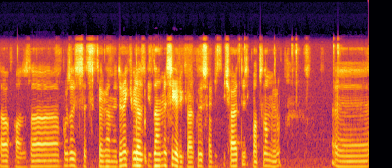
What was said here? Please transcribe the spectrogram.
daha fazla. Burada da istatistikler gelmiyor. Demek ki biraz izlenmesi gerekiyor arkadaşlar. Biz işaretledik mi hatırlamıyorum. Ee,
